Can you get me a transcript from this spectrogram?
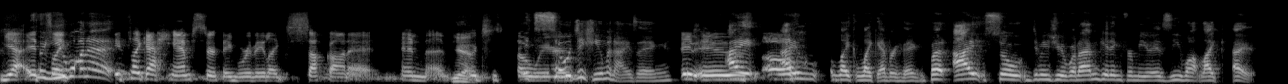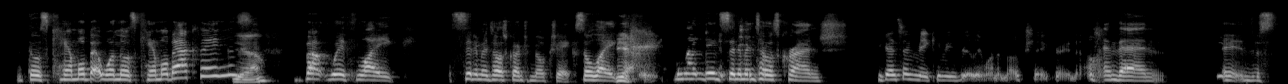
Yeah, it's so like you want to? it's like a hamster thing where they like suck on it and then Yeah. which is so it's weird. so dehumanizing. it is. I oh, I like like everything, but I so Dimithri, what I'm getting from you is you want like I those camelback one of those camelback things, Yeah. but with like cinnamon toast crunch milkshake. So like Yeah. blended cinnamon toast crunch, you guys are making me really want a milkshake right now. and then it just.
